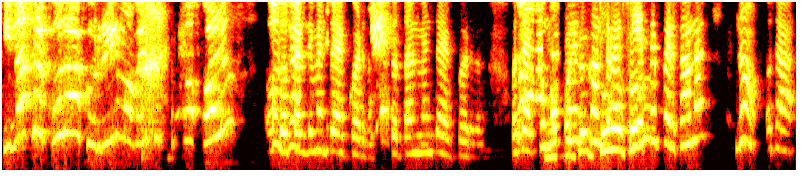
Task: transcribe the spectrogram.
y no se le pudo ocurrir moverse todo solo? O sea, Totalmente de acuerdo, totalmente de acuerdo. O sea, ¿cómo ¿No puedes el contra tubo solo? siete personas? No, o sea,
